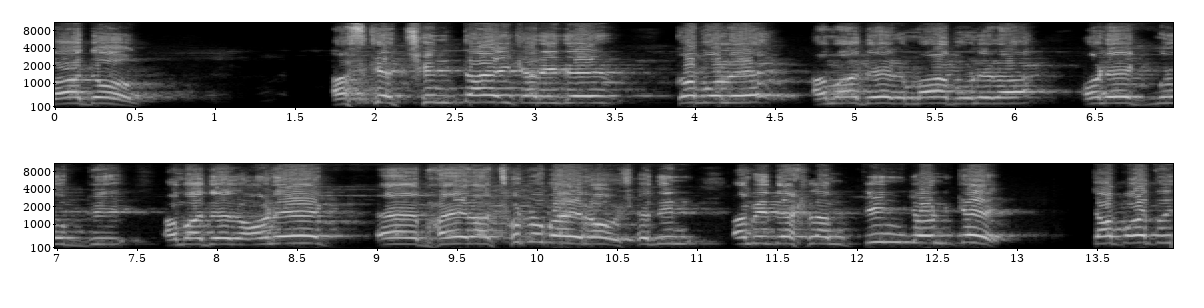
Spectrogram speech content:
মাদক, আজকে ছিনতাইকারীদের কবলে আমাদের মা বোনেরা অনেক মুরব্বী, আমাদের অনেক ভাইয়েরা, ছোট ভাইয়েরাও সেদিন আমি দেখলাম তিনজনকে চাপাতি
